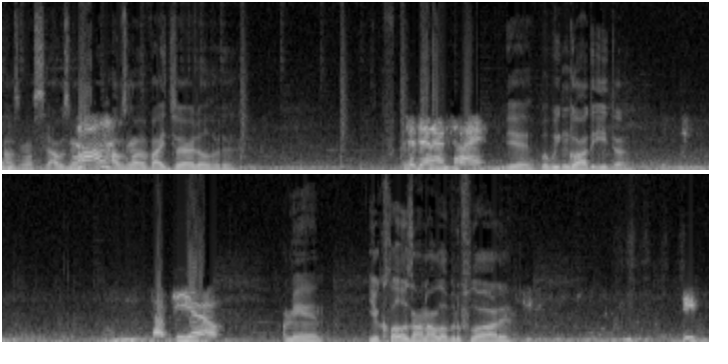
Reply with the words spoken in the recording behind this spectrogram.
I was gonna say, I was gonna Huh? I was gonna invite Jarrod over to. To dinner tonight. Yeah, but we can go out to eat though. It's up to you. I mean, your clothes aren't all over the floor, are they? You-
